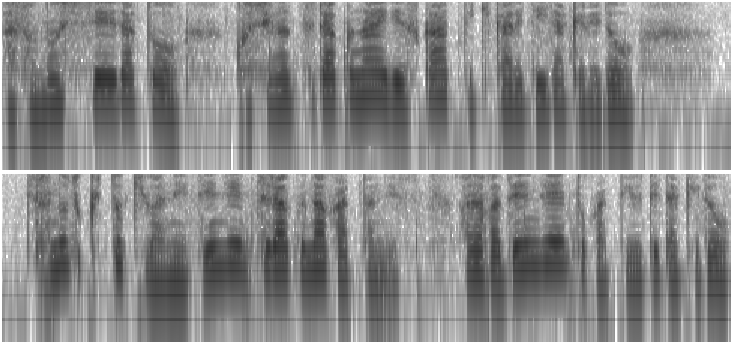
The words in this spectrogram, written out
あその姿勢だと腰が辛くないですか?」って聞かれていたけれどその時はね全然辛くなかったんです。あなんか全然とかって言ってたけど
